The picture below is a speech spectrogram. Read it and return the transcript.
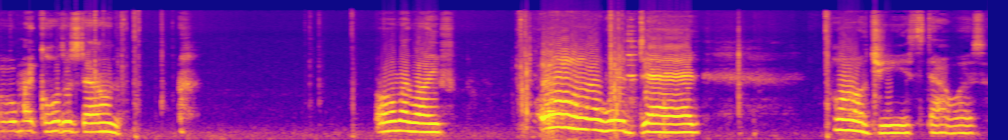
Oh, my cold is down. Oh, my life. Oh, we're dead. Oh, jeez, that was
